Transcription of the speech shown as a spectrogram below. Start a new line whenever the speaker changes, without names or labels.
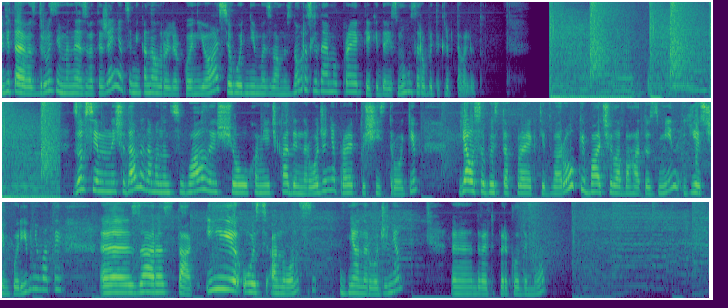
Вітаю вас, друзі! Мене звати Женя, це мій канал RollerCoin.ua. Сьогодні ми з вами знову розглядаємо проєкт, який дає змогу заробити криптовалюту. Зовсім нещодавно нам анонсували, що у Хам'ячка день народження проєкту 6 років. Я особисто в проєкті 2 роки, бачила багато змін, є з чим порівнювати. Е, зараз так. І ось анонс дня народження. Е, давайте перекладемо.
